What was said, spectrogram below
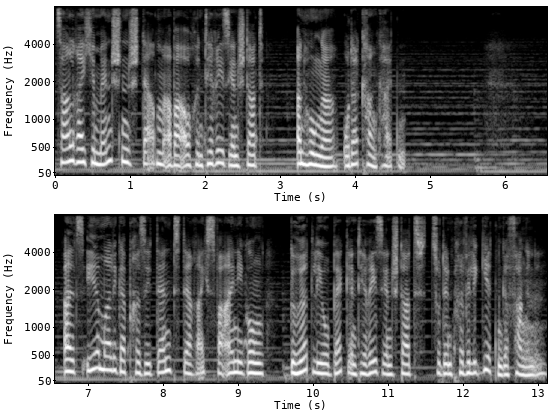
Zahlreiche Menschen sterben aber auch in Theresienstadt an Hunger oder Krankheiten. Als ehemaliger Präsident der Reichsvereinigung gehört Leo Beck in Theresienstadt zu den privilegierten Gefangenen.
